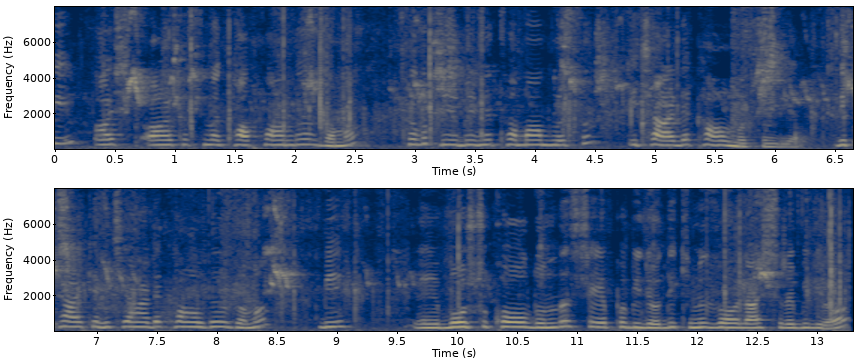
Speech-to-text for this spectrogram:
bir aşk arkasına katlandığı zaman kalıp birbirini tamamlasın, içeride kalmasın diye. Dikerken içeride kaldığı zaman bir e, boşluk olduğunda şey yapabiliyor, dikimi zorlaştırabiliyor.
